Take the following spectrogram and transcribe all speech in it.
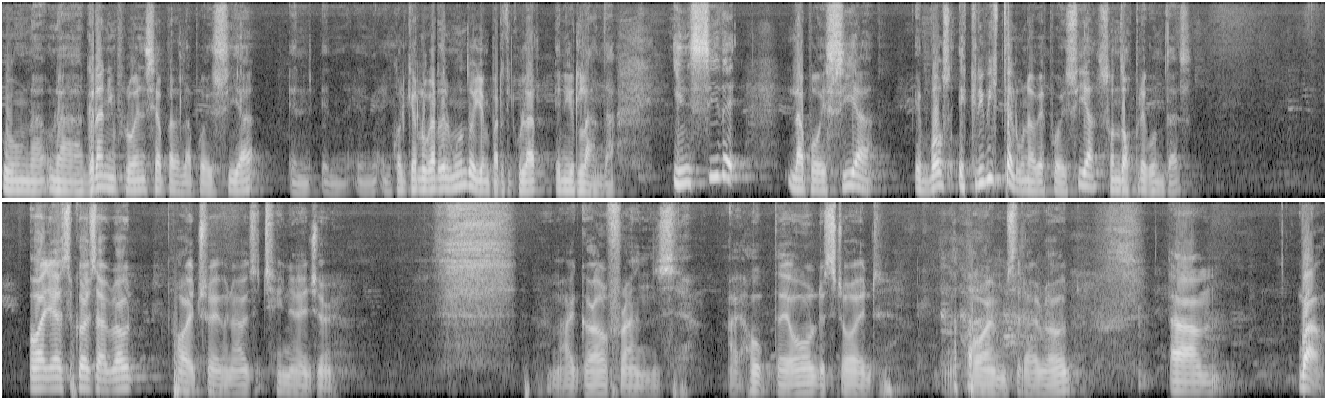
una, gran influencia para la poesía en, en, cualquier lugar del mundo y en particular en Irlanda. ¿Incide la poesía en vos? ¿Escribiste alguna vez poesía? Son dos preguntas. Well, yes, of course I wrote poetry when I was a teenager. My girlfriends, I hope they all destroyed the poems that I wrote. Um, well,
